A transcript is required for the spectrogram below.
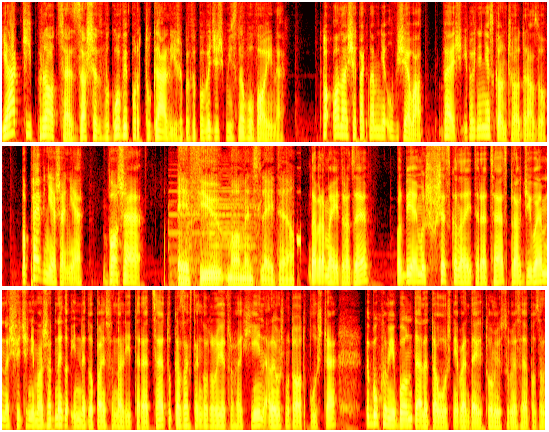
Jaki proces zaszedł w głowie Portugalii, żeby wypowiedzieć mi znowu wojnę? To ona się tak na mnie uwzięła. Weź i pewnie nie skończy od razu. No pewnie, że nie. Boże. A few moments later. Dobra, moi drodzy. Podbiłem już wszystko na literę C, sprawdziłem, na świecie nie ma żadnego innego państwa na literę C, tu Kazachstan kontroluje trochę Chin, ale już mu to odpuszczę. Wybuchły mi bunty, ale to już nie będę ich tłumił w sumie sobie poza,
